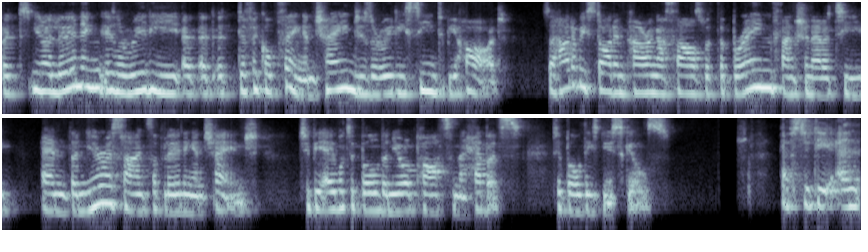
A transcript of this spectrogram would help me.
But you know, learning is already a, a, a difficult thing, and change is already seen to be hard. So how do we start empowering ourselves with the brain functionality and the neuroscience of learning and change? To be able to build the neural paths and the habits to build these new skills. Absolutely, and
